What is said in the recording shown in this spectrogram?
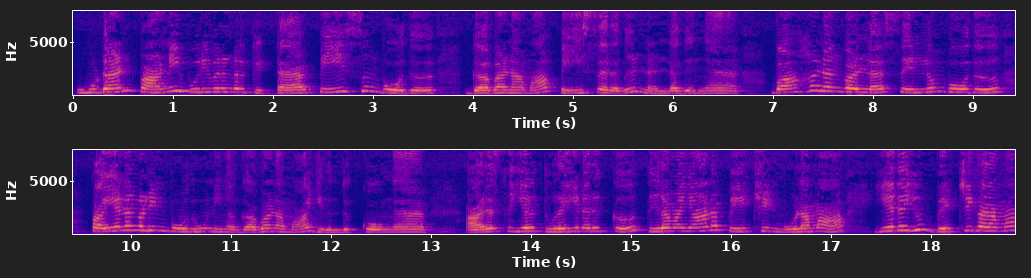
உடன் பணி புரிவர்கள் கிட்ட பேசும்போது கவனமா பேசுறது நல்லதுங்க. வாகனங்கள்ல செல்லும் போது பயணங்களின் போதும் நீங்க கவனமா இருந்துக்கோங்க. அரசியல் துறையினருக்கு திறமையான பேச்சின் மூலமா எதையும் வெற்றிகரமா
